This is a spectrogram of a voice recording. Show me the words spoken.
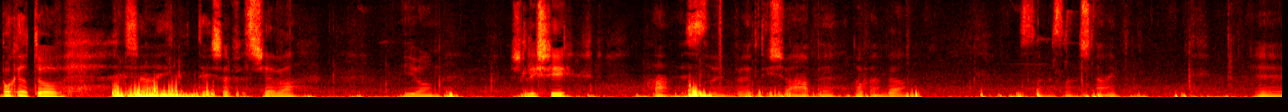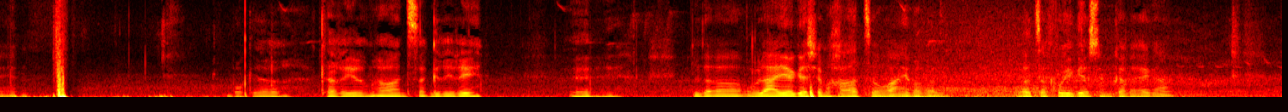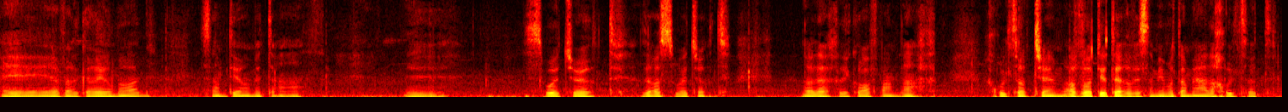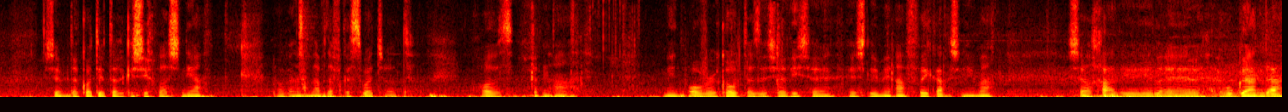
בוקר טוב, השעה היא 9:07, יום שלישי, ה-29 בנובמבר 2022. אה, בוקר קריר מאוד, סגרירי. אה, לא, אולי יהיה גשם אחר הצהריים, אבל לא צפוי גשם כרגע. אה, אבל קריר מאוד. שמתי היום את ה... סוואטשרט, זה לא סוואטשרט, לא יודע איך לקרוא אף פעם לחולצות שהן עבות יותר ושמים אותן מעל החולצות שהן דקות יותר כשכבה שנייה, אבל הן לאו דווקא סוואטשרט. בכל אופן המין overcoat הזה שלי שיש לי מאפריקה, שאימא שלחה לי לאוגנדה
